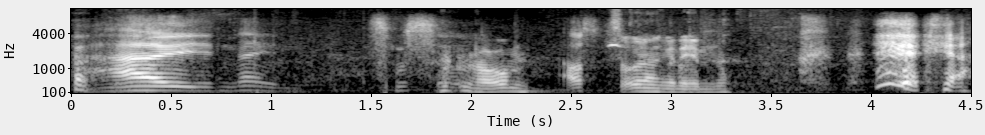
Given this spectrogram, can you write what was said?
Ah, nein. Das muss so Warum? aus... Ist unangenehm, ne? ja.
